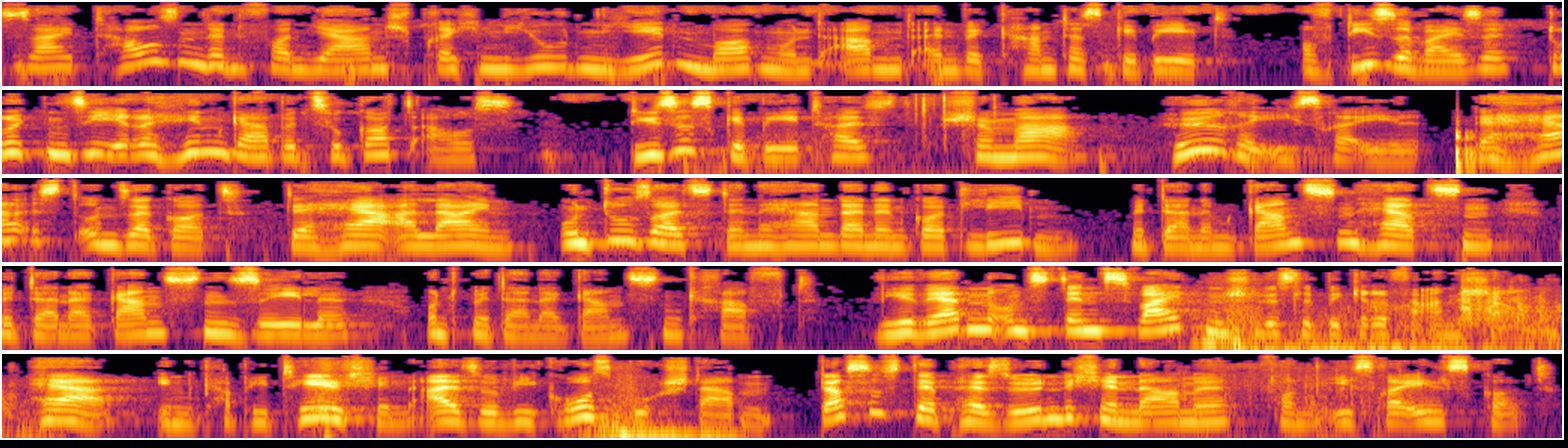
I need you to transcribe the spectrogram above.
Seit Tausenden von Jahren sprechen Juden jeden Morgen und Abend ein bekanntes Gebet. Auf diese Weise drücken sie ihre Hingabe zu Gott aus. Dieses Gebet heißt Shema, höre Israel, der Herr ist unser Gott, der Herr allein, und du sollst den Herrn deinen Gott lieben, mit deinem ganzen Herzen, mit deiner ganzen Seele und mit deiner ganzen Kraft. Wir werden uns den zweiten Schlüsselbegriff anschauen. Herr in Kapitelchen, also wie Großbuchstaben. Das ist der persönliche Name von Israels Gott.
